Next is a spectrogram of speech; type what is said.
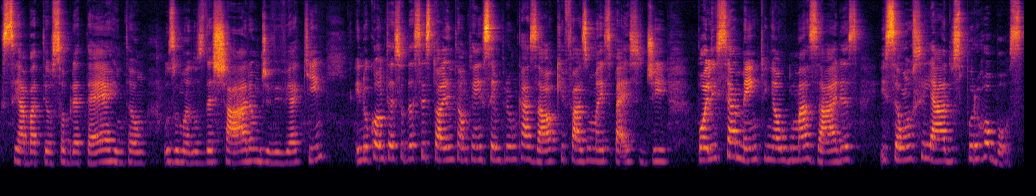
que se abateu sobre a Terra, então os humanos deixaram de viver aqui. E no contexto dessa história, então, tem sempre um casal que faz uma espécie de policiamento em algumas áreas e são auxiliados por robôs.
